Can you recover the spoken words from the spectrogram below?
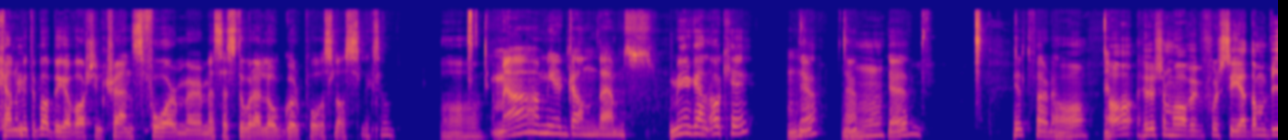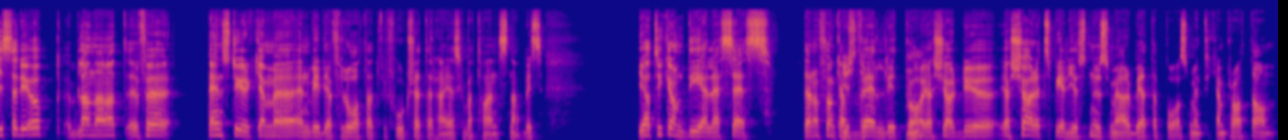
Kan de inte bara bygga varsin transformer med så här stora loggor på och slåss? Liksom? Ja. Men ja, mer Gundams. Megan, okej. Mm. Ja, ja. Mm. Är helt för det. Ja, ja, hur som har vi får se. De visade ju upp bland annat, för en styrka med Nvidia, förlåt att vi fortsätter här, jag ska bara ta en snabbis. Jag tycker om DLSS. Den har funkat väldigt bra. Mm. Jag, körde ju, jag kör ett spel just nu som jag arbetar på som jag inte kan prata om.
